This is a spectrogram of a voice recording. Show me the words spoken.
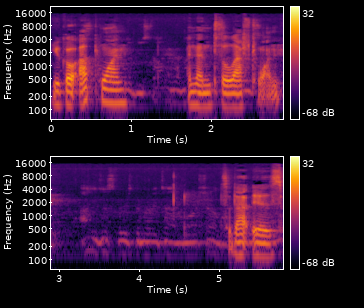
You go up one and then to the left one. So that is.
